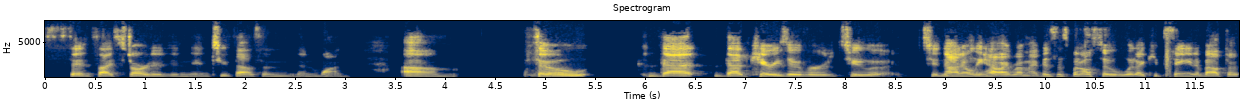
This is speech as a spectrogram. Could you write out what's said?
since I started in, in 2001. Um, so that that carries over to to not only how I run my business, but also what I keep saying about the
